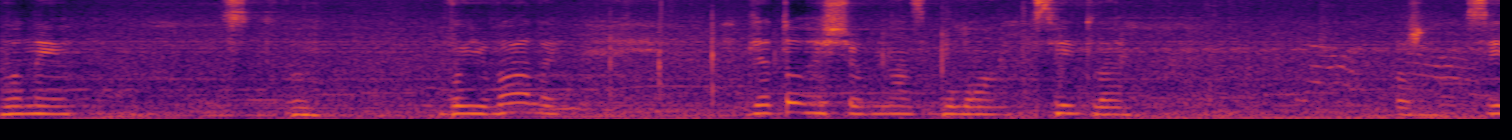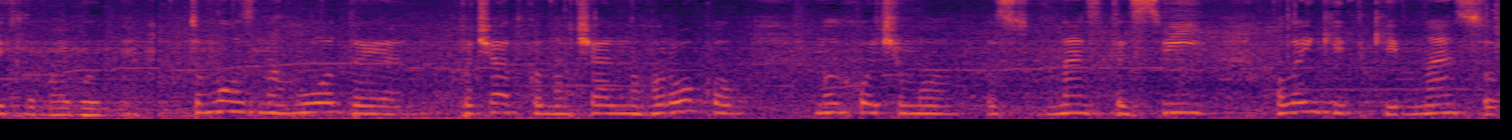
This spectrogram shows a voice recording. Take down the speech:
вони воювали, для того, щоб в нас було світле Боже, світле майбутнє. Тому з нагоди початку навчального року ми хочемо внести свій маленький такий внесок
